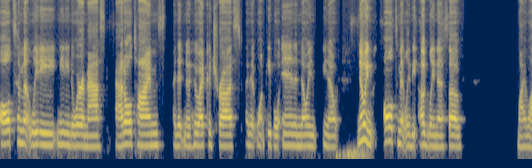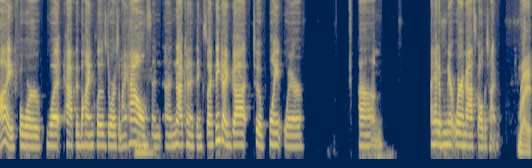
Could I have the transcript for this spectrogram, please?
ultimately needing to wear a mask at all times. I didn't know who I could trust. I didn't want people in and knowing, you know, knowing ultimately the ugliness of my life or what happened behind closed doors at my house mm and, and that kind of thing. So I think I got to a point where um, I had to wear a mask all the time. Right.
